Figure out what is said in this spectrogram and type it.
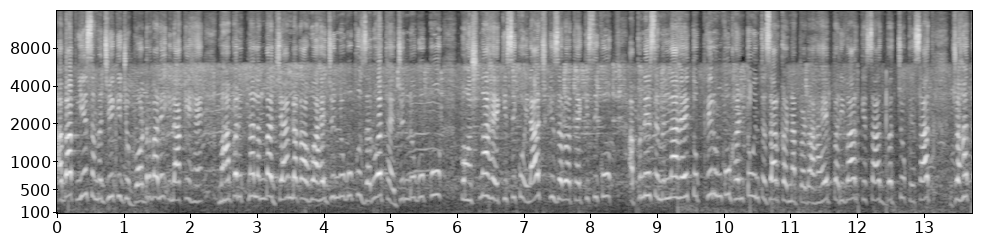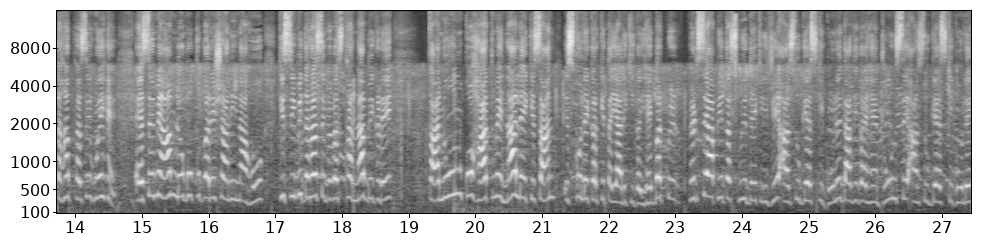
अब आप ये समझिए कि जो बॉर्डर वाले इलाके हैं, वहाँ पर इतना लंबा जैम लगा हुआ है, जिन लोगों को ज़रूरत है, जिन लोगों को पहुँचना है, किसी को इलाज की ज़रूरत है, किसी को अपने से मिलना है तो फिर उनको घंटों इंतज़ार करना पड़ रहा है। परिवार के साथ बच्चों के साथ जहाँ तहां फंसे हुए हैं। ऐसे में आम लोगों को परेशानी ना हो किसी भी तरह से व्यवस्था ना बिगड़े कानून को हाथ में ना ले किसान इसको लेकर के तैयारी की गई है। एक बार फिर, फिर से आप ये तस्वीर देख लीजिए। आँसू गैस के गोले दागे गए हैं ड्रोन से आँसू गैस के गोले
